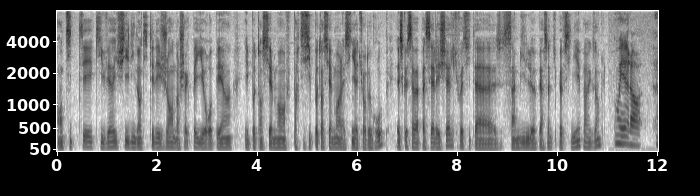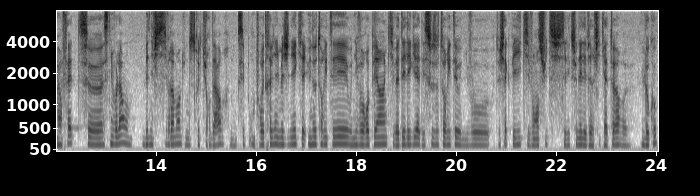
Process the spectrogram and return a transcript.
entité qui vérifie l'identité des gens dans chaque pays européen et potentiellement participe potentiellement à la signature de groupe, est-ce que ça va passer à l'échelle Tu vois, si tu as 5000 personnes qui peuvent signer, par exemple? Oui, alors en fait, euh, à ce niveau-là, on bénéficie vraiment d'une structure d'arbre. Donc, on pourrait très bien imaginer qu'il y a une autorité au niveau européen qui va déléguer à des sous-autorités au niveau de chaque pays qui vont ensuite sélectionner les vérificateurs euh, locaux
